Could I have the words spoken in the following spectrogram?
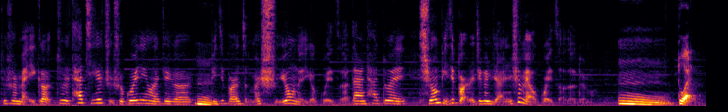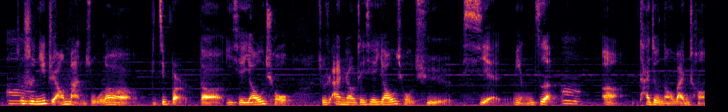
就是每一个，就是它其实只是规定了这个笔记本怎么使用的一个规则，但是它对使用笔记本的这个人是没有规。则的对吗？嗯，对，就是你只要满足了笔记本的一些要求，就是按照这些要求去写名字，嗯，呃，它就能完成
